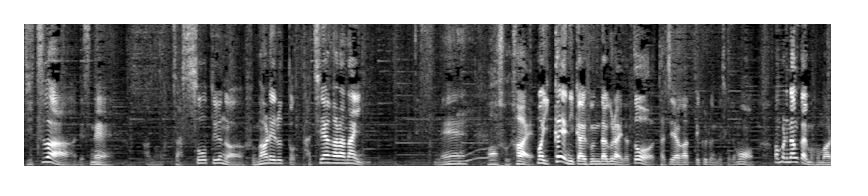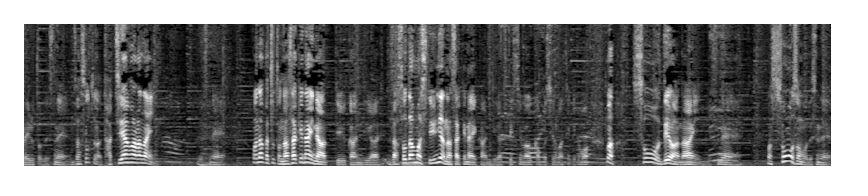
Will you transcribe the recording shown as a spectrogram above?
実はですね、あの雑草というのは踏まれると立ち上がらないんですね。ああそうですはい。まあ、1回や2回踏んだぐらいだと立ち上がってくるんですけどもあんまり何回も踏まれるとですね雑草というのは立ち上がらないんですね、まあ、なんかちょっと情けないなっていう感じが雑草魂というには情けない感じがしてしまうかもしれませんけども、まあ、そうではないんですね、まあ、そもそもですね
